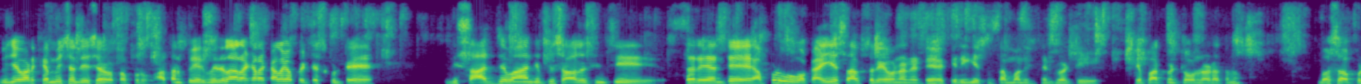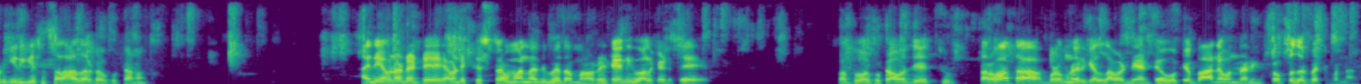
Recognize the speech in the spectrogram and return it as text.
విజయవాడ కమిషన్ చేశారు ఒకప్పుడు. అతని పేరు మీద ఇలా రకరకాలుగా పెట్టేసుకుంటే ఇది సాధ్యమా అని చెప్పేసి ఆలోచించి సరే అంటే అప్పుడు ఒక ఐఏఎస్ ఆఫీసర్ ఏమన్నాడంటే ఇరిగేషన్ సంబంధించినటువంటి డిపార్ట్మెంట్లో ఉన్నాడు అతను. బస్సు అప్పుడు ఇరిగేషన్ సలహాదారుడు అనుకుంటాను. ఆయన ఏమన్నాడంటే ఏమంటే కృష్ణమ్మ నది మీద మనం రిటైనింగ్ వాళ్ళు కడితే కొంతవరకు కవర్ చేయొచ్చు. తర్వాత బుడమనేరుకి వెళ్దామండి అంటే ఓకే బాగానే ఉందని ప్రపోజల్ పెట్టమన్నారు.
